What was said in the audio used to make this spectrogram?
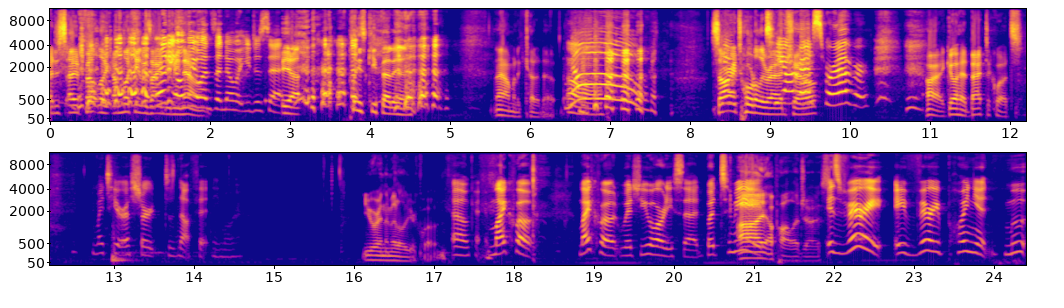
I just I felt like I'm looking at his We're the only now. ones that know what you just said. Yeah. Please keep that in. Nah, I'm gonna cut it out. No! Sorry, totally rad TRS show. forever. All right, go ahead. Back to quotes. My TRS shirt does not fit anymore. You were in the middle of your quote. Oh, okay. My quote. My quote, which you already said, but to me I apologize. is very a very poignant mo-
